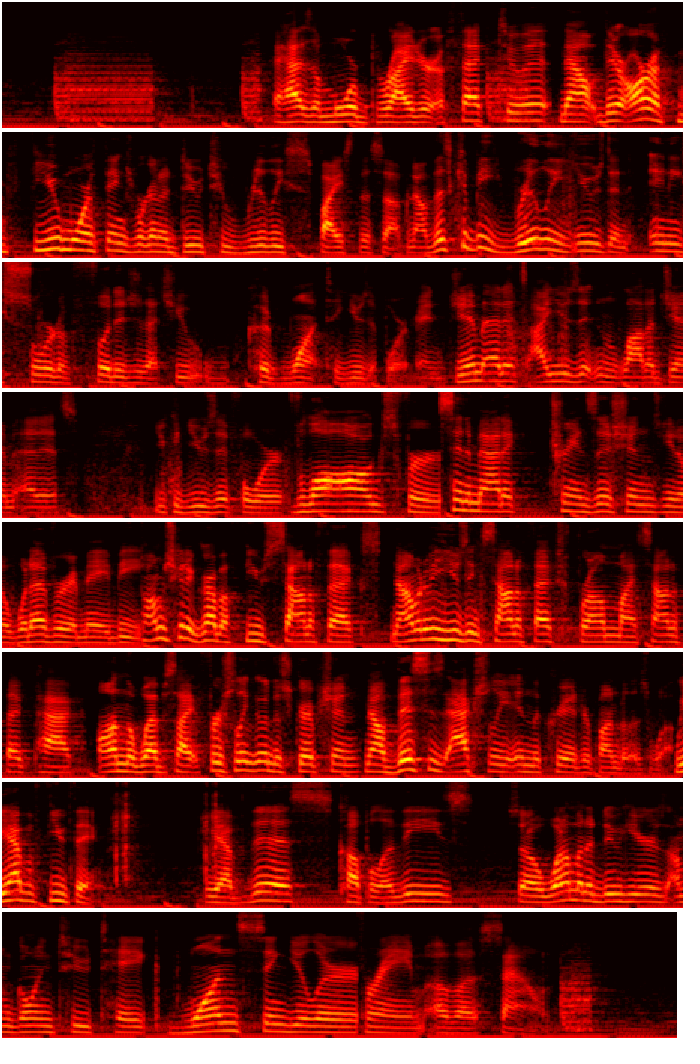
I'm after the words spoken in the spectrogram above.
it has a more brighter effect to it. Now, there are a few more things we're gonna do to really spice this up. Now, this could be really used in any sort of footage that you could want to use it for. And GIMP edits, I use it in a lot of GIMP edits. You could use it for vlogs, for cinematic transitions, you know, whatever it may be. So I'm just gonna grab a few sound effects. Now I'm gonna be using sound effects from my sound effect pack on the website. First link in the description. Now this is actually in the creator bundle as well. We have a few things. We have this, couple of these. So what I'm gonna do here is I'm going to take one singular frame of a sound.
